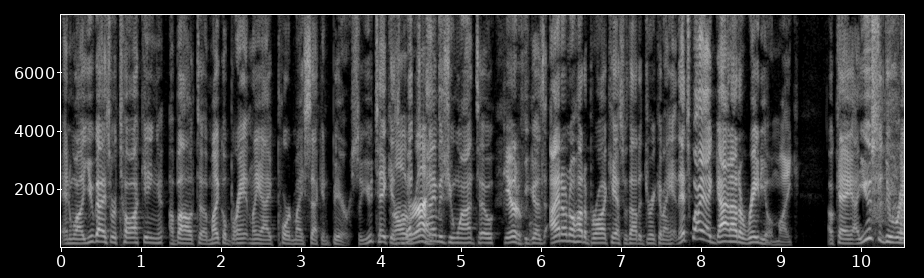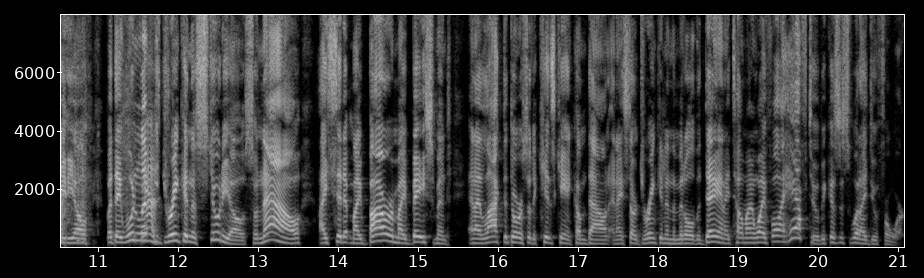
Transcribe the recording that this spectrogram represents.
And while you guys were talking about uh, Michael Brantley, I poured my second beer. So you take as All much right. time as you want to, Beautiful. because I don't know how to broadcast without a drink in my hand. That's why I got out of radio, Mike. Okay, I used to do radio, but they wouldn't let me drink in the studio. So now I sit at my bar in my basement and I lock the door so the kids can't come down. And I start drinking in the middle of the day. And I tell my wife, "Well, I have to because this is what I do for work."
